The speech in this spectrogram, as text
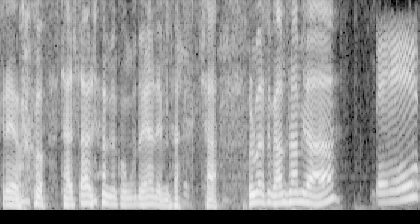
그래요. 잘 싸우려면 공부도 해야 됩니다. 자, 오늘 말씀 감사합니다. 네.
